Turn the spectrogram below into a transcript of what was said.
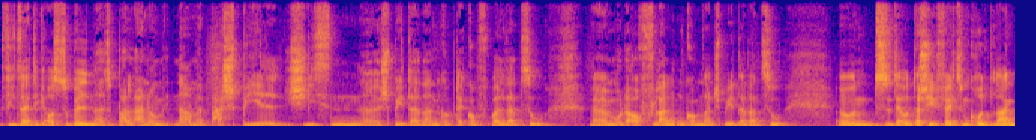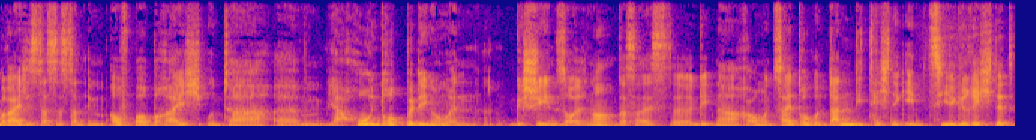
vielseitig auszubilden, also Ballano-Mitnahme, Passspiel, Schießen, äh, später dann kommt der Kopfball dazu ähm, oder auch Flanken kommen dann später dazu. Und der Unterschied vielleicht zum Grundlagenbereich ist, dass es dann im Aufbaubereich unter ähm, ja, hohen Druckbedingungen geschehen soll. Ne? Das heißt, äh, Gegner, Raum und Zeitdruck und dann die Technik eben zielgerichtet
